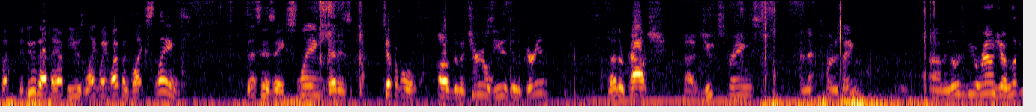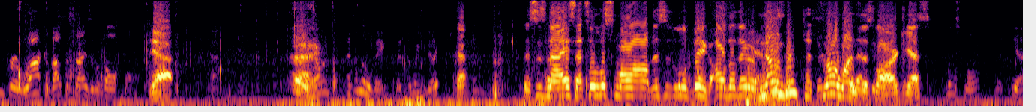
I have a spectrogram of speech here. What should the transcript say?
but to do that, they have to use lightweight weapons like slings. This is a sling that is typical of the materials used in the period: leather pouch, uh, jute strings, and that sort of thing. Um, and those of you around you, I'm looking for a rock about the size of a golf ball. Yeah. That one- That's a little big, but we can do it. Okay. This is nice. That's a little small. This is a little big. Although they were Yeah. known to They're throw ones this big. large. Yes. A little small, but yeah.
